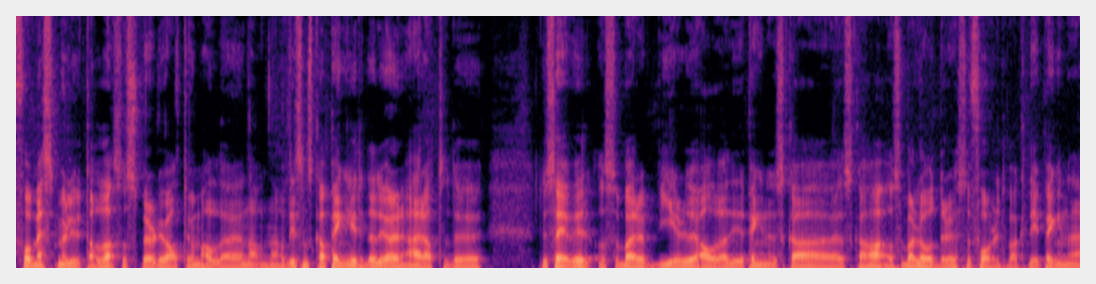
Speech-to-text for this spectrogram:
få mest mulig ut av det, da, så spør du jo alltid om alle navnene. Og de som skal ha penger, det du gjør, er at du, Du saver, og så bare gir du alle de pengene du skal, skal ha, og så bare loader du, så får du tilbake de pengene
